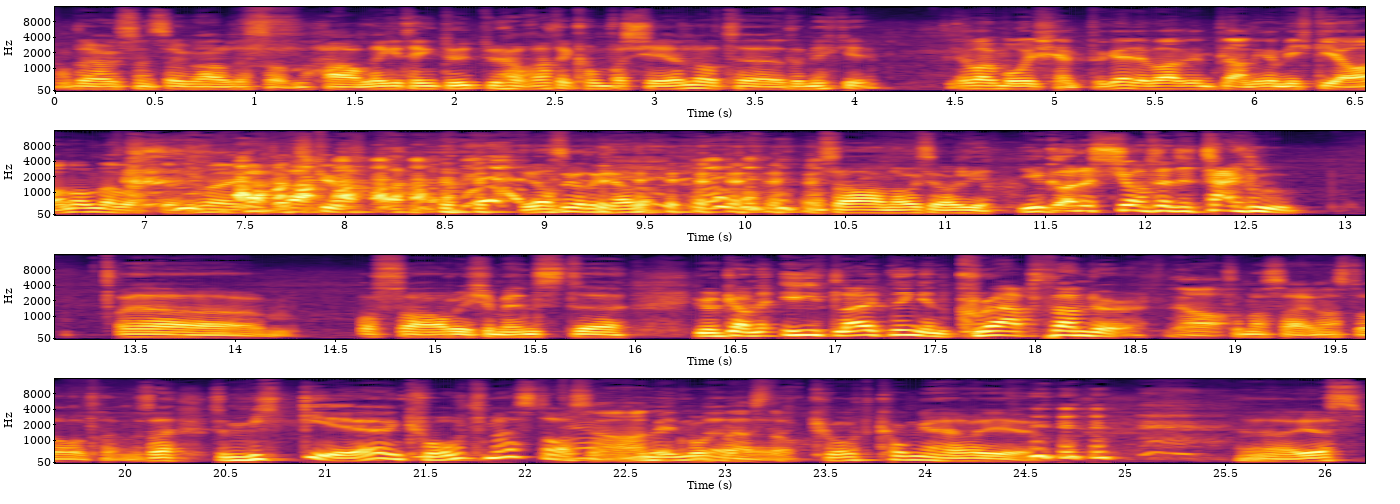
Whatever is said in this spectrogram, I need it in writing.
Og Det synes jeg var litt sånn herlige ting. Du, du hører at jeg kom fra sjela til, til Mickey. Det var bare kjempegøy. Det var en blanding av Mickey og Arnold der borte. Det var dødskult. Gjør så godt jeg kan. Og så har han også selvfølgelig You got a shot at the title! Eh, og så har du ikke minst uh, You're gonna eat lightning and crab thunder. Ja. Som han sier når han står og trener. Så, så Mickey er en quote-mester. Altså. Ja, han er Min, eh, quote-konge her i uh, Yes.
